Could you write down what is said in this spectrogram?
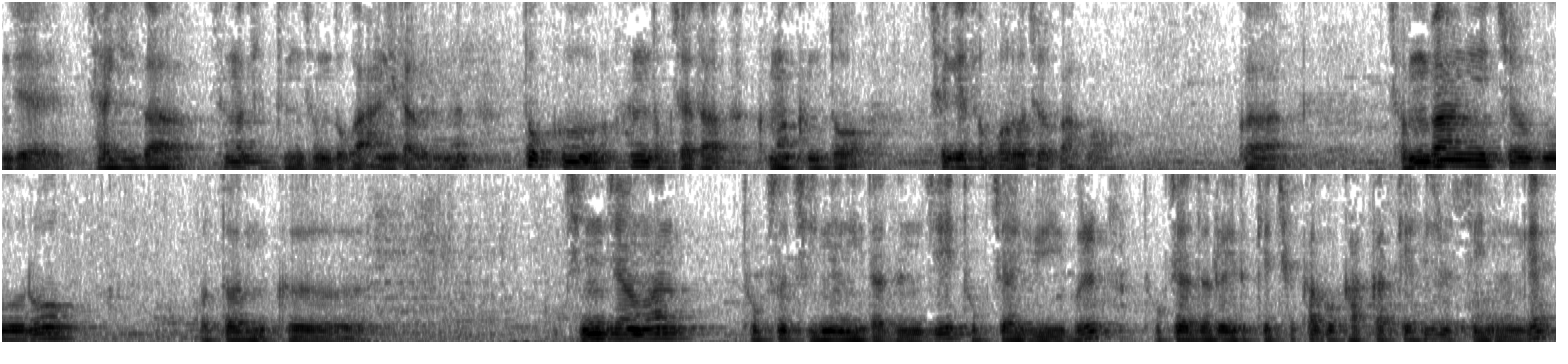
이제 자기가 생각했던 정도가 아니라 그러면 또 그 한 독자다 그만큼 또 책에서 멀어져 가고, 그러니까 전방위적으로 어떤 그 진정한 독서 진흥이라든지 독자 유입을 독자들을 이렇게 책하고 가깝게 해줄 수 있는 게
